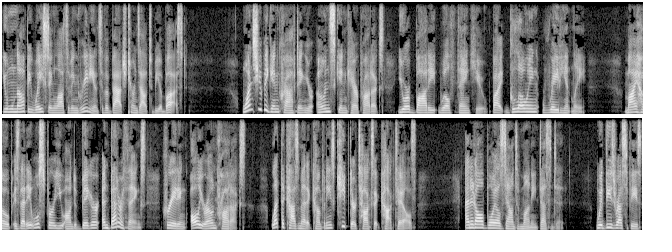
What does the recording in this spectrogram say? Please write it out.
You will not be wasting lots of ingredients if a batch turns out to be a bust. Once you begin crafting your own skincare products, your body will thank you by glowing radiantly. My hope is that it will spur you on to bigger and better things, creating all your own products. Let the cosmetic companies keep their toxic cocktails. And it all boils down to money, doesn't it? With these recipes,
